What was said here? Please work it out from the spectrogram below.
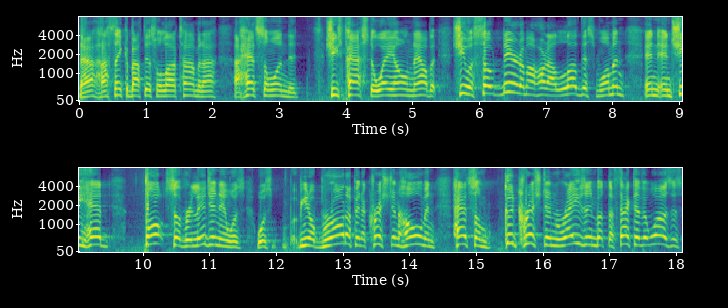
Now, I think about this one a lot of time, and I, I had someone that She's passed away on now, but she was so dear to my heart. I love this woman, and, and she had thoughts of religion and was, was you know, brought up in a Christian home and had some good Christian raising, but the fact of it was is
